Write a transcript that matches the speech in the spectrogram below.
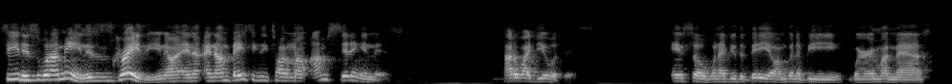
See, this is what I mean. This is crazy, you know, and, and I'm basically talking about I'm sitting in this. How do I deal with this? And so when I do the video, I'm gonna be wearing my mask,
